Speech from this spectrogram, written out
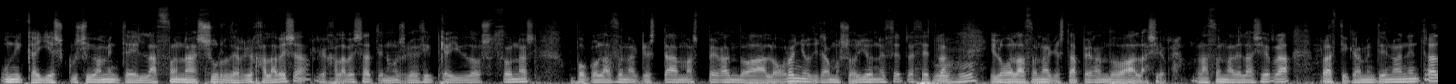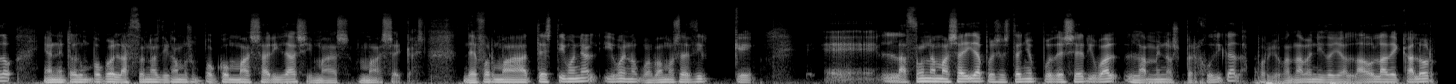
única y exclusivamente en la zona sur de Rioja Alavesa. Rioja Alavesa tenemos que decir que hay dos zonas, un poco la zona que está más pegando a Logroño, digamos Ollón, etcétera, etcétera, y luego la zona que está pegando a la sierra. La zona de la sierra prácticamente no han entrado y han entrado un poco en las zonas, digamos, un poco más áridas y más, más secas, de forma testimonial. Y bueno, pues vamos a decir que eh, la zona más árida, pues este año puede ser igual la menos perjudicada, porque cuando ha venido ya la ola de calor,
